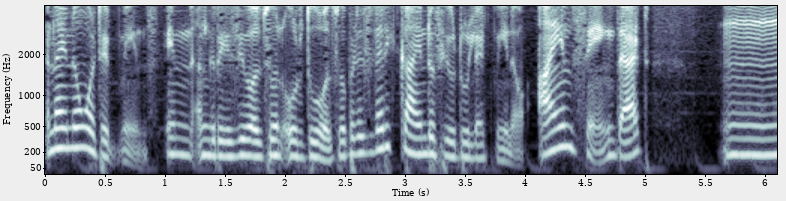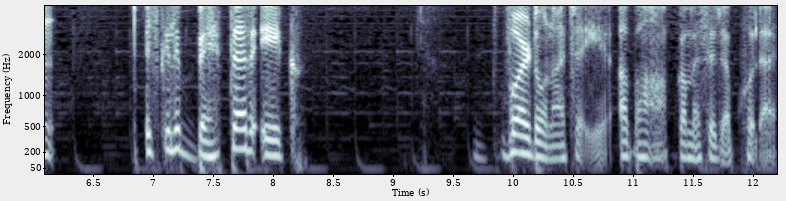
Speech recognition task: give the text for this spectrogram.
and I know what it means in अंग्रेज़ी also in Urdu also but it's very kind of you to let me know I am saying that इसके लिए बेहतर एक वर्ड होना चाहिए अब हाँ आपका मैसेज अब खुला है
